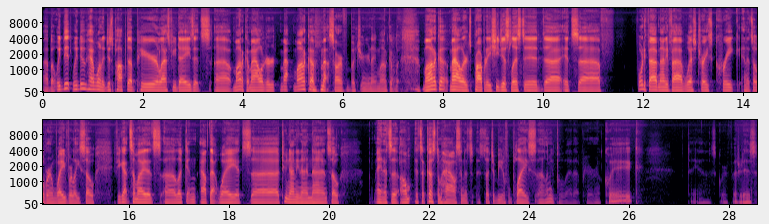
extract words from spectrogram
uh, but we did we do have one that just popped up here last few days. It's uh, Monica Mallard. Ma- Monica, sorry for butchering your name, Monica, but Monica Mallard's property. She just listed. It's uh, forty five ninety five West Trace Creek, and it's over in Waverly. So if you got somebody that's looking out that way, it's uh, two ninety nine nine. So man, it's a um, it's a custom house, and it's, it's such a beautiful place. Uh, let me pull that up here real quick. Tell you how square foot it is.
